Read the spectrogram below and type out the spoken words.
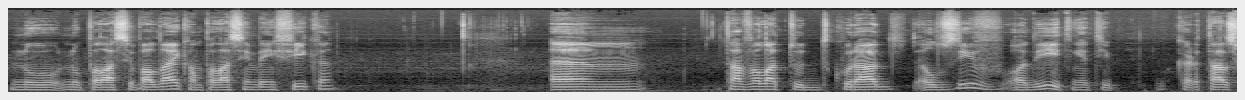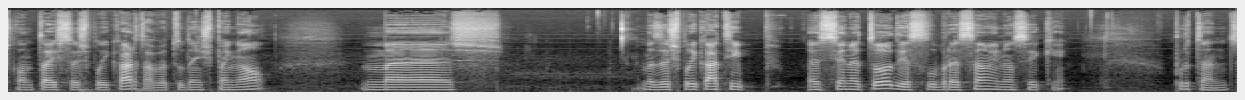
no, no Palácio Baldai, que é um palácio em Benfica. Estava um, lá tudo decorado, alusivo ao dia, tinha tipo cartazes com texto a explicar, estava tudo em espanhol mas mas a explicar tipo a cena toda e a celebração e não sei o quê. Portanto,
